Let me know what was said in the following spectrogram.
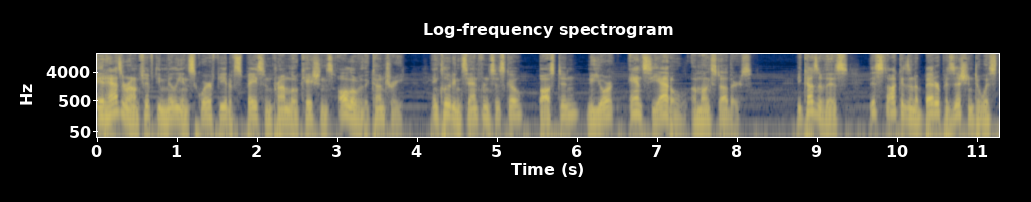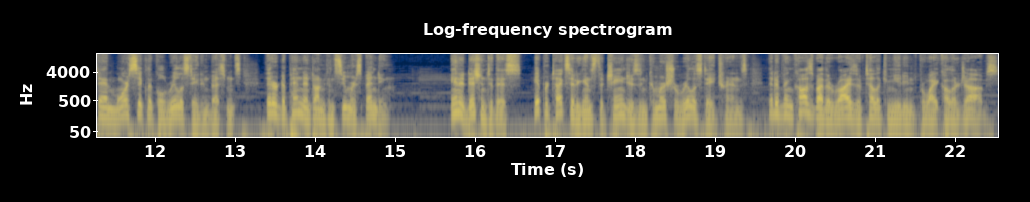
It has around 50 million square feet of space in prime locations all over the country, including San Francisco, Boston, New York, and Seattle, amongst others. Because of this, this stock is in a better position to withstand more cyclical real estate investments that are dependent on consumer spending. In addition to this, it protects it against the changes in commercial real estate trends that have been caused by the rise of telecommuting for white collar jobs.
